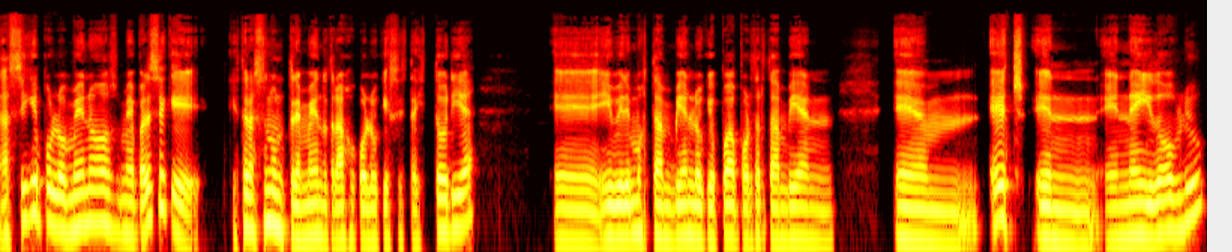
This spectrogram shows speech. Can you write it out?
así que por lo menos me parece que, están haciendo un tremendo trabajo con lo que es esta historia eh, y veremos también lo que puede aportar también Edge en, en AEW.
